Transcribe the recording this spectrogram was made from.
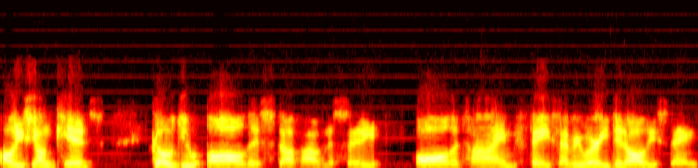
all these young kids go do all this stuff out in the city all the time, face everywhere. You did all these things.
